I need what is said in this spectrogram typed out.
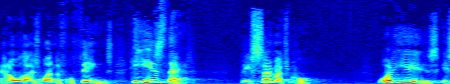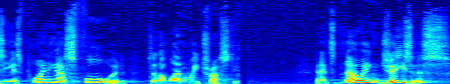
and all those wonderful things. He is that, but he's so much more. What he is, is he is pointing us forward to the one we trust in. And it's knowing Jesus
